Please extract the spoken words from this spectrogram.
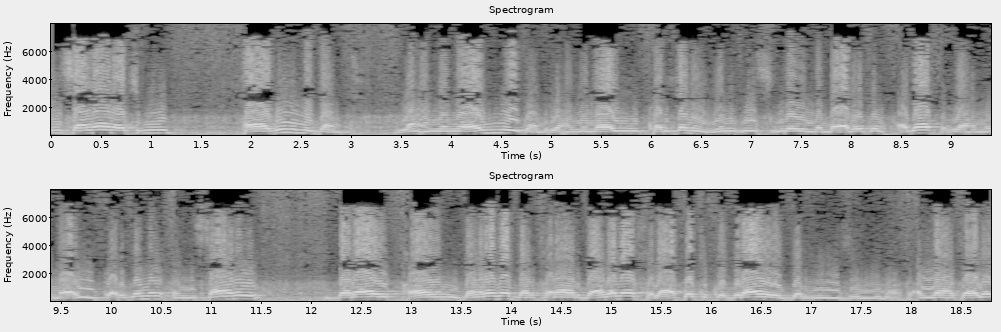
انسانان اچمی تعلیم دند رحمنائی کند رحمنائی کردن یعنی اس سورہ مبارک هدف رحمنائی کردن انسان برای قائم دارد برقرار دارد خلافت کبرى در زمین اللہ تعالی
